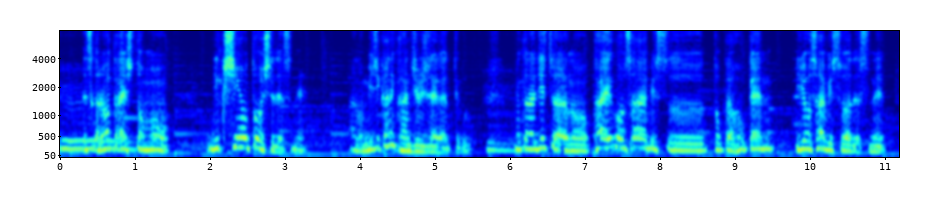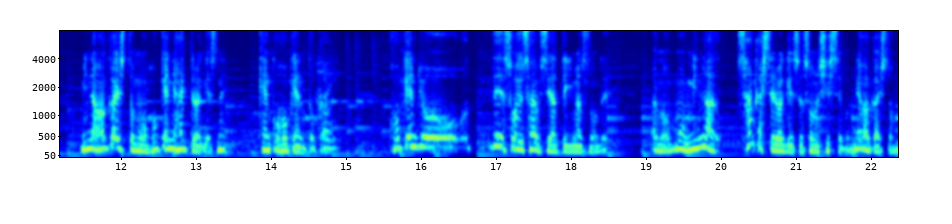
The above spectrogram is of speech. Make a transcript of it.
ですから若い人も肉親を通してですねあの身近に感じる時代がやってくる。それから実はあの介護サービスとか保険医療サービスはですねみんな若い人も保険に入ってるわけですね。健康保険とか、はい、保険料でそういうサービスやっていきますのであのもうみんな参加してるわけですよそのシステムね若い人も。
